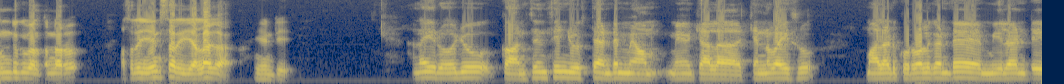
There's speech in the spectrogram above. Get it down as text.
ముందుకు వెళ్తున్నారు. అసలు ఏంటి సార్ ఎలాగా? ఏంటి? అన్న ఈరోజు కాన్స్టెన్సీని చూస్తే అంటే మేము మేము చాలా చిన్న వయసు. మాలాంటి కుర్రోళ్ళ కంటే మీలాంటి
